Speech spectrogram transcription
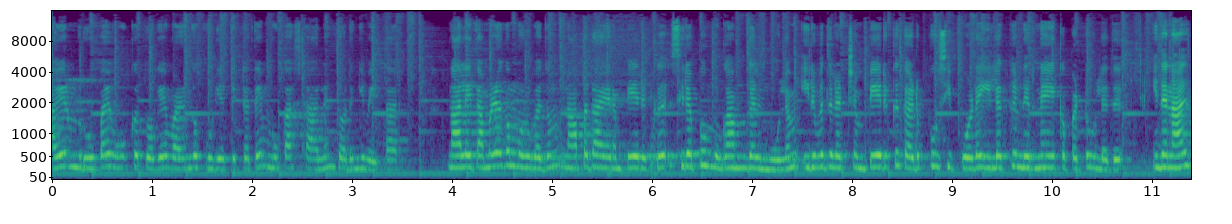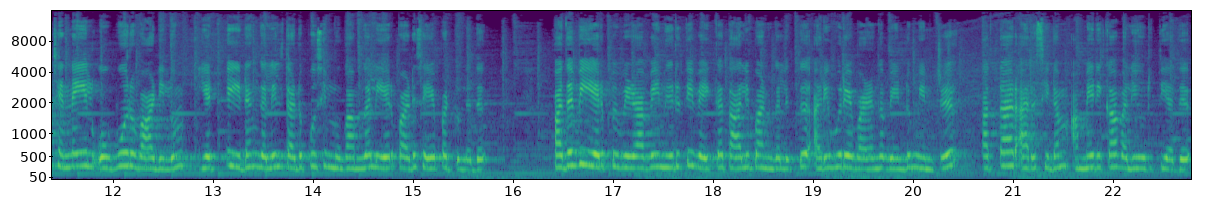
ஆயிரம் ரூபாய் ஊக்கத்தொகை வழங்கக்கூடிய திட்டத்தை மு ஸ்டாலின் தொடங்கி வைத்தார். நாளை தமிழகம் முழுவதும் நாற்பதாயிரம் பேருக்கு சிறப்பு முகாம்கள் மூலம் இருபது லட்சம் பேருக்கு தடுப்பூசி போட இலக்கு நிர்ணயிக்கப்பட்டு உள்ளது இதனால் சென்னையில் ஒவ்வொரு வார்டிலும் எட்டு இடங்களில் தடுப்பூசி முகாம்கள் ஏற்பாடு செய்யப்பட்டுள்ளது. பதவி ஏற்பு விழாவை நிறுத்தி வைக்க தாலிபான்களுக்கு அறிவுரை வழங்க வேண்டும் என்று கத்தார் அரசிடம் அமெரிக்கா வலியுறுத்தியது.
